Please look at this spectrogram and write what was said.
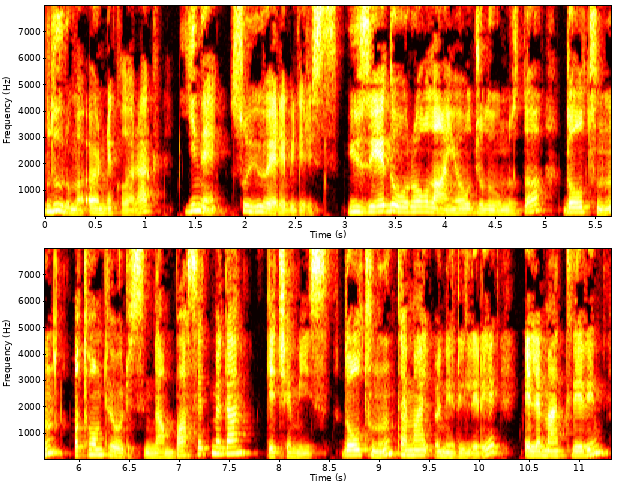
Bu duruma örnek olarak yine suyu verebiliriz. Yüzeye doğru olan yolculuğumuzda Dalton'un atom teorisinden bahsetmeden geçemeyiz. Dalton'un temel önerileri elementlerin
